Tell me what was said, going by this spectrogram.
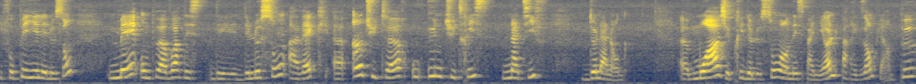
il faut payer les leçons, mais on peut avoir des, leçons avec euh, un tuteur ou une tutrice natif de la langue. Euh, moi, j'ai pris des leçons en espagnol, par exemple, et un peu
